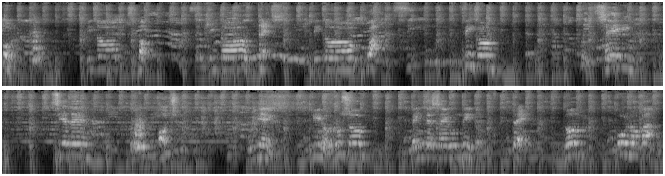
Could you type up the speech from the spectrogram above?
1. Pito 2. Pito 3. Pito 4. 5. 6. 7. 8. Muy bien. Giro ruso. 20 segunditos. 3, 2, 1, pa.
